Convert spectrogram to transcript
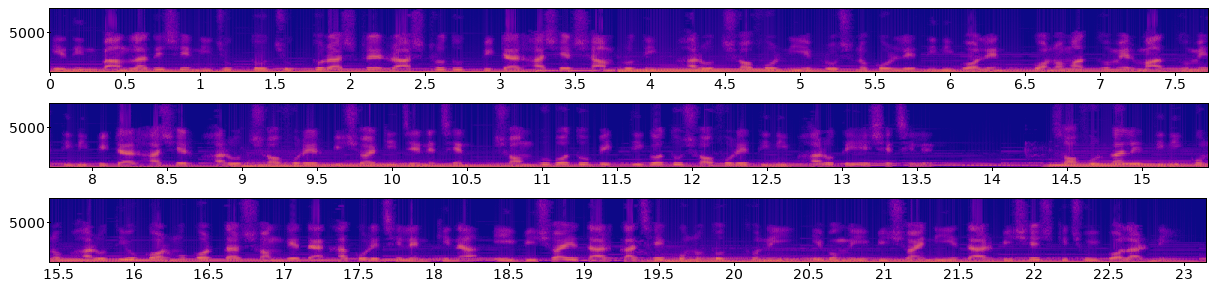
এদিন বাংলাদেশে নিযুক্ত যুক্তরাষ্ট্রের রাষ্ট্রদূত পিটার হাসের সাম্প্রতিক ভারত সফর নিয়ে প্রশ্ন করলে তিনি বলেন, গণমাধ্যমের মাধ্যমে তিনি পিটার হাসের ভারত সফরের বিষয়টি জেনেছেন, সম্ভবত ব্যক্তিগত সফরে তিনি ভারতে এসেছিলেন। সফরকালে তিনি কোনো ভারতীয় কর্মকর্তার সঙ্গে দেখা করেছিলেন কিনা, এই বিষয়ে তার কাছে কোনো তথ্য নেই এবং এই বিষয় নিয়ে তার বিশেষ কিছুই বলার নেই।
